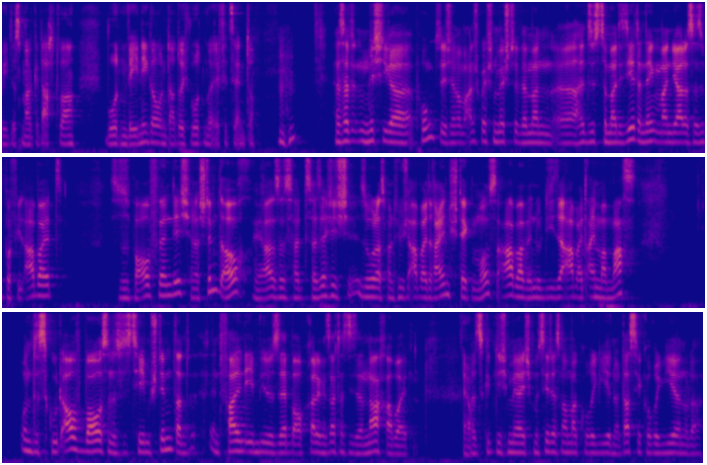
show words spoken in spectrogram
wie das mal gedacht war, wurden weniger und dadurch wurden wir effizienter. Mhm. Das ist halt ein wichtiger Punkt, den ich einfach mal ansprechen möchte. Wenn man halt systematisiert, dann denkt man, ja, das ist super viel Arbeit, das ist super aufwendig. Und das stimmt auch. Ja, es ist halt tatsächlich so, dass man natürlich Arbeit reinstecken muss. Aber wenn du diese Arbeit einmal machst, und es gut aufbaust und das System stimmt, dann entfallen eben, wie du selber auch gerade gesagt hast, diese Nacharbeiten. Ja. Also es gibt nicht mehr, ich muss hier das nochmal korrigieren oder das hier korrigieren oder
